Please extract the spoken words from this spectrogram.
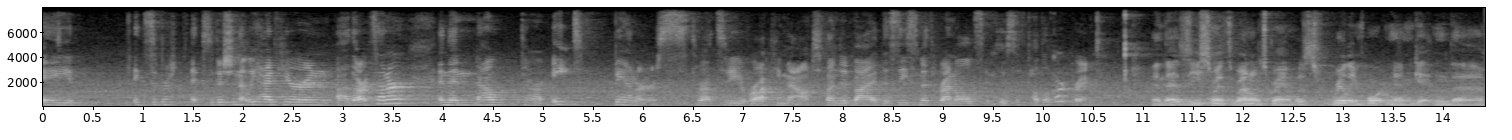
a exhibi- exhibition that we had here in uh, the Art Center, and then now there are eight banners throughout the city of Rocky Mount, funded by the Z. Smith Reynolds Inclusive Public Art Grant. And that Z. Smith Reynolds grant was really important in getting the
